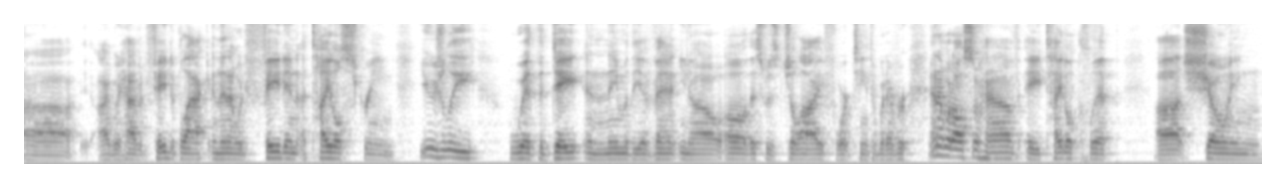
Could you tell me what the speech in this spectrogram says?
uh, I would have it fade to black and then I would fade in a title screen. Usually with the date and the name of the event, you know, oh, this was July 14th or whatever. And I would also have a title clip uh, showing,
